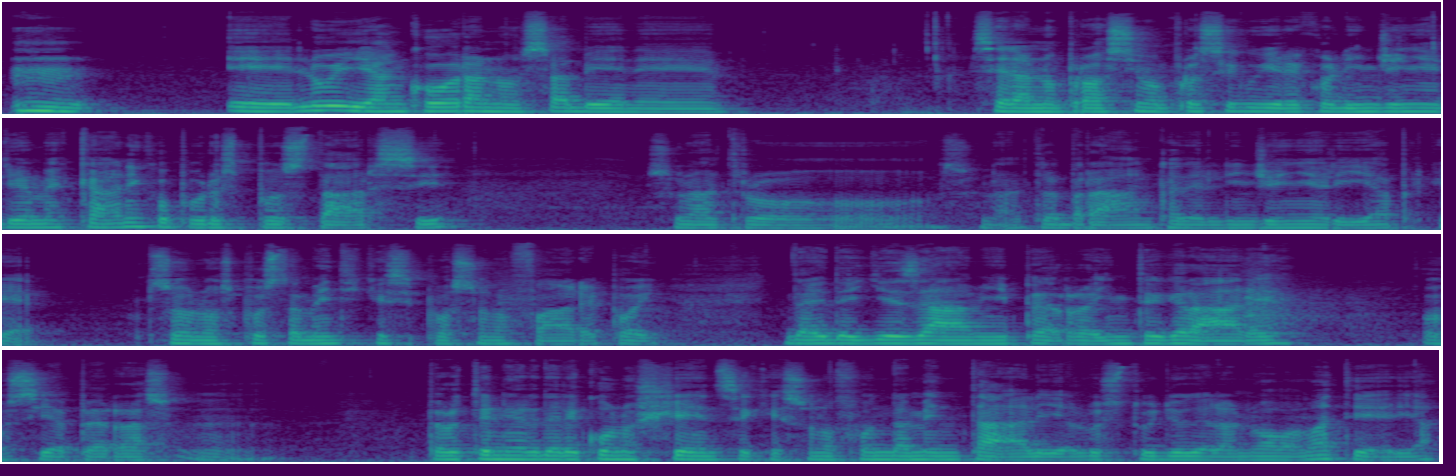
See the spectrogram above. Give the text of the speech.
e lui ancora non sa bene se l'anno prossimo proseguire con l'ingegneria meccanica oppure spostarsi su, un altro- su un'altra branca dell'ingegneria perché sono spostamenti che si possono fare. Poi dai degli esami per integrare, ossia per, eh, per ottenere delle conoscenze che sono fondamentali allo studio della nuova materia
